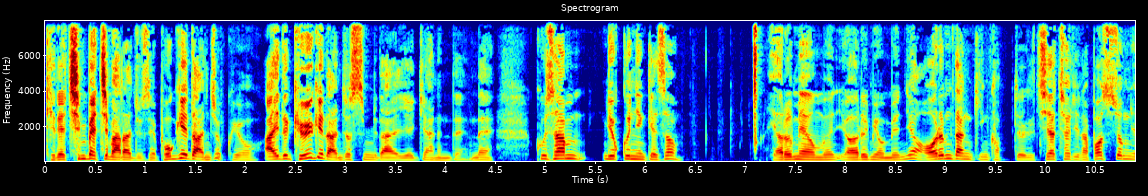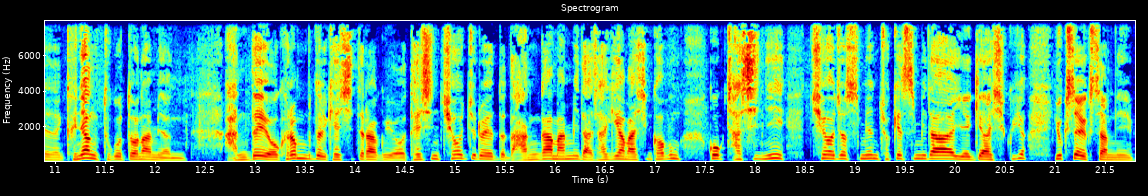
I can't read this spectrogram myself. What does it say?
길에 침 뱉지 말아 주세요. 보기에도 안 좋고요. 아이들 교육에도 안 좋습니다. 얘기하는데. 네. 9369님께서 여름에 오면 여름이 오면요 얼음 담긴 컵들 지하철이나 버스 정류장 그냥 두고 떠나면 안 돼요 그런 분들 계시더라고요 대신 치워주려 해도 난감합니다 자기가 마신 컵은 꼭 자신이 치워줬으면 좋겠습니다 얘기하시고요 6463님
